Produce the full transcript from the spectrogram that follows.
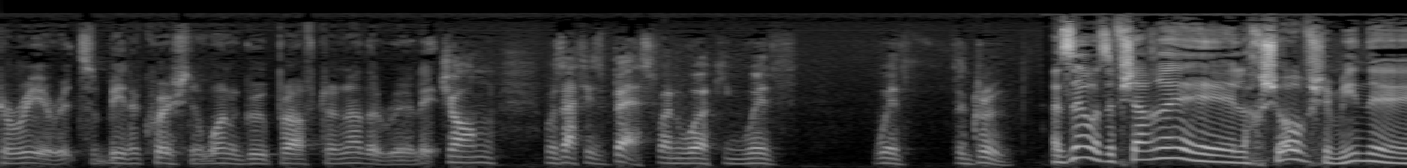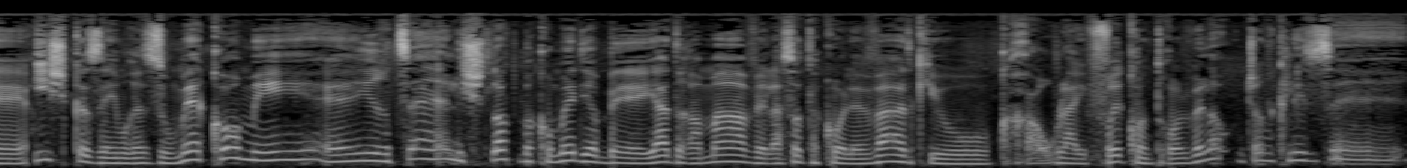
career, it's been a question of one group after another, really. John was at his best when working with, with the group. אז זהו, אז אפשר uh, לחשוב שמין uh, איש כזה עם רזומה קומי uh, ירצה לשלוט בקומדיה ביד רמה ולעשות הכל לבד, כי הוא ככה אולי freak control, ולא, ג'ון קליז uh,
